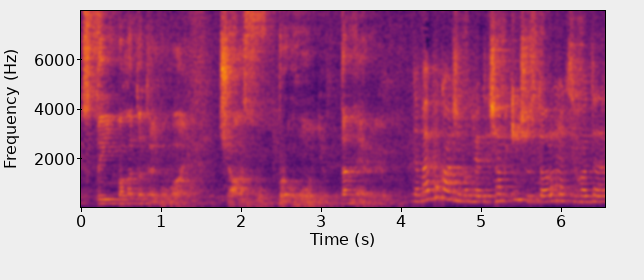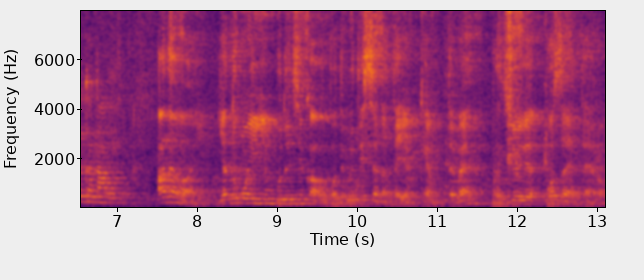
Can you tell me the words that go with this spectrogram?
стоїть багато тренувань, часу, прогонів та нервів. Давай покажемо глядачам іншу сторону цього телеканалу. А давай, я думаю, їм буде цікаво подивитися на те, як Кем ТВ працює поза етером.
